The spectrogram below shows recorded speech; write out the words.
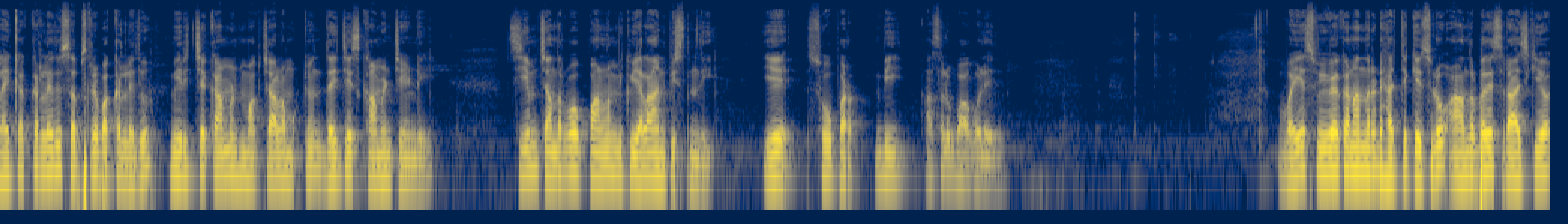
లైక్ అక్కర్లేదు సబ్స్క్రైబ్ అక్కర్లేదు. మీరు ఇచ్చే కామెంట్ మాకు చాలా ముఖ్యం. దయచేసి కామెంట్ చేయండి. సీఎం చంద్రబాబు పాలన మీకు ఎలా అనిపిస్తుంది? ఏ సూపర్. బి అసలు బాగోలేదు. వైఎస్ వివేకానంద రెడ్డి హత్య కేసులో ఆంధ్రప్రదేశ్ రాజకీయ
